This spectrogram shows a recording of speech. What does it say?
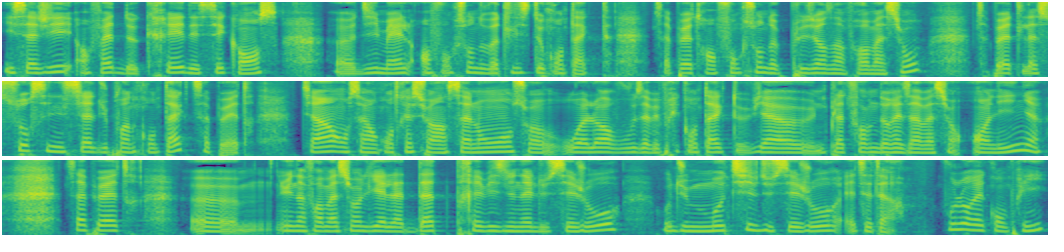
il s'agit en fait de créer des séquences euh, d'emails en fonction de votre liste de contacts. Ça peut être en fonction de plusieurs informations. Ça peut être la source initiale du point de contact. Ça peut être tiens, on s'est rencontré sur un salon, ou alors vous avez pris contact via euh, une plateforme de réservation en ligne. Ça peut être euh, une information liée à la date prévisionnelle du séjour ou du motif du séjour, etc. Vous l'aurez compris,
